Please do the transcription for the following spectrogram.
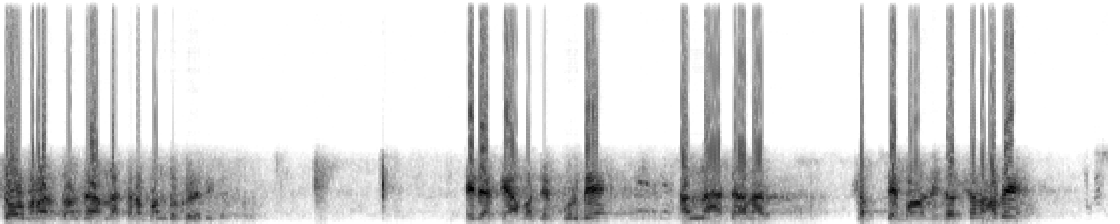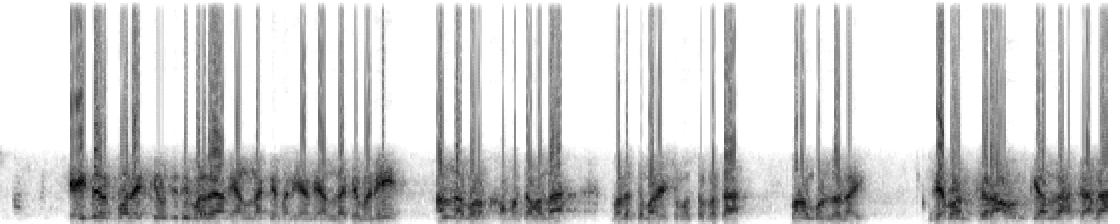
চৌমার দরজা আল্লাহ তারা বন্ধ করে দিবে এটা কেয়ামতের পূর্বে আল্লাহ তালার সবচেয়ে বড় নিদর্শন হবে। এইটার পরে কেউ যদি বলে, আমি আল্লাহকে মানি, আমি আল্লাহকে মানি আল্লাহ বড় ক্ষমতাওয়ালা। বলে, তোমার এই সমস্ত কথা কোনো মূল্য নাই। যেমন ফেরাউনকে আল্লাহ তালা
